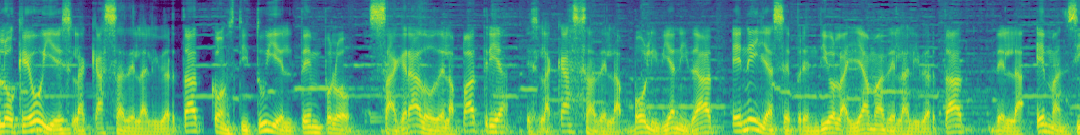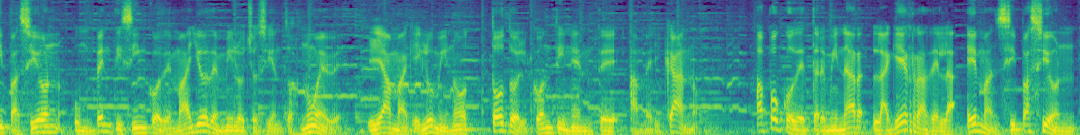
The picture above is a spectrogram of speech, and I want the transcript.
Lo que hoy es la Casa de la Libertad constituye el templo sagrado de la patria, es la Casa de la Bolivianidad. En ella se prendió la llama de la libertad, de la emancipación un 25 de mayo de 1809, llama que iluminó todo el continente americano. A poco de terminar la Guerra de la Emancipación,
